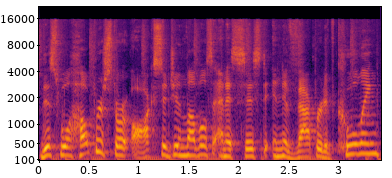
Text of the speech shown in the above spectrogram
This will help restore oxygen levels and assist in evaporative cooling,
